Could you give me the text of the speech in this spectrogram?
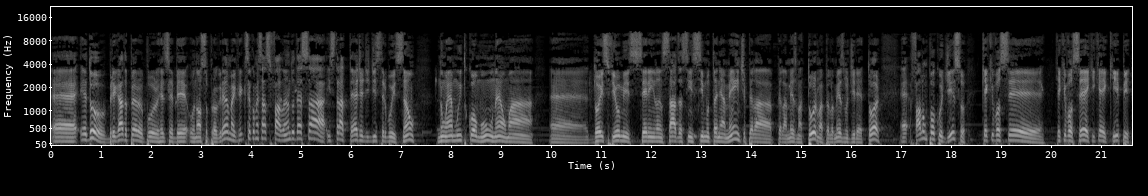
É, Edu, obrigado por, por receber o nosso programa. Eu queria que você começasse falando dessa estratégia de distribuição. Não é muito comum, né? Uma, é, dois filmes serem lançados assim simultaneamente pela, pela mesma turma, pelo mesmo diretor. É, fala um pouco disso. O que é que você, que é que você, que que a equipe,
